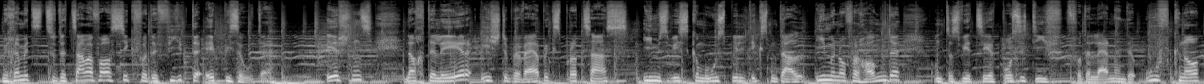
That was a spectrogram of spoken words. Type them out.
Wir kommen jetzt zu der Zusammenfassung der vierten Episode. Erstens, nach der Lehre ist der Bewerbungsprozess im Swisscom Ausbildungsmodell immer noch vorhanden und das wird sehr positiv von den Lernenden aufgenommen.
